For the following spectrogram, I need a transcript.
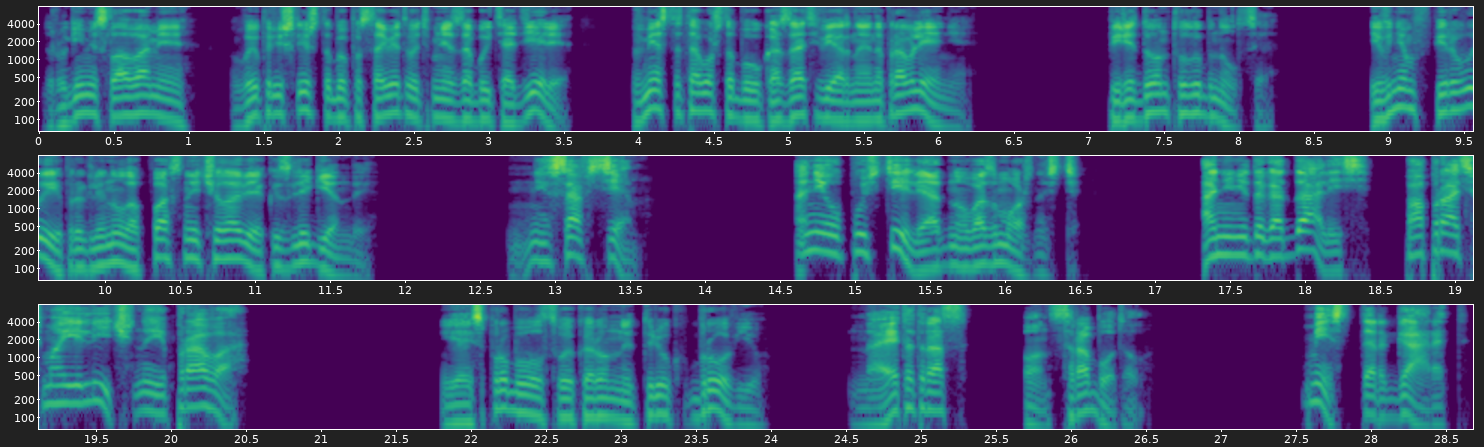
Другими словами, вы пришли, чтобы посоветовать мне забыть о деле, вместо того, чтобы указать верное направление. Передонт улыбнулся, и в нем впервые проглянул опасный человек из легенды. «Не совсем. Они упустили одну возможность. Они не догадались попрать мои личные права. Я испробовал свой коронный трюк бровью. На этот раз он сработал. «Мистер Гаррет,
